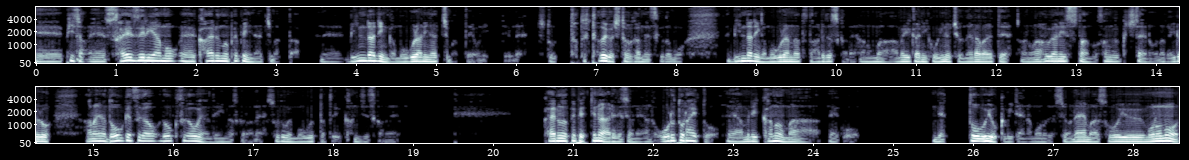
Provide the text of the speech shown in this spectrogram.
えー、P さん、えー、サイゼリアも、えー、カエルのペペになっちまった。ね、ビンラディンがモグラになっちまったようにっていうね、ちょっと、例えばちょっとわかんないですけども、ビンラディンがモグラになったとあれですかね、あの、まあ、アメリカにこう命を狙われて、あの、アフガニスタンの山岳地帯の、なんかいろいろ、あの辺は洞窟が、洞窟が多いなんて言いますからね、そういうところに潜ったという感じですかね。カエルのペペっていうのはあれですよね、あのオルトライト、ね、アメリカの、まあ、ね、こう、ネット右翼みたいなものですよね。まあそういうものの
